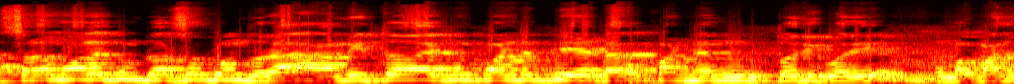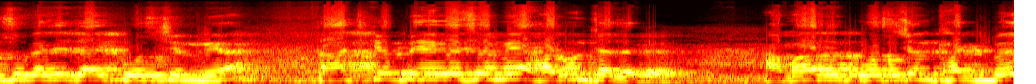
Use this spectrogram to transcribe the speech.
আসসালামু আলাইকুম দর্শক বন্ধুরা আমি তো একজন কন্টেন্ট ক্রিয়েটার কন্টেন্ট তৈরি করি। মানুষের কাছে যাই কোশ্চেন নিয়ে। তা আজকে পেয়ে গেছে আমি হারুন চাচাকে। আমার কোশ্চেন থাকবে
